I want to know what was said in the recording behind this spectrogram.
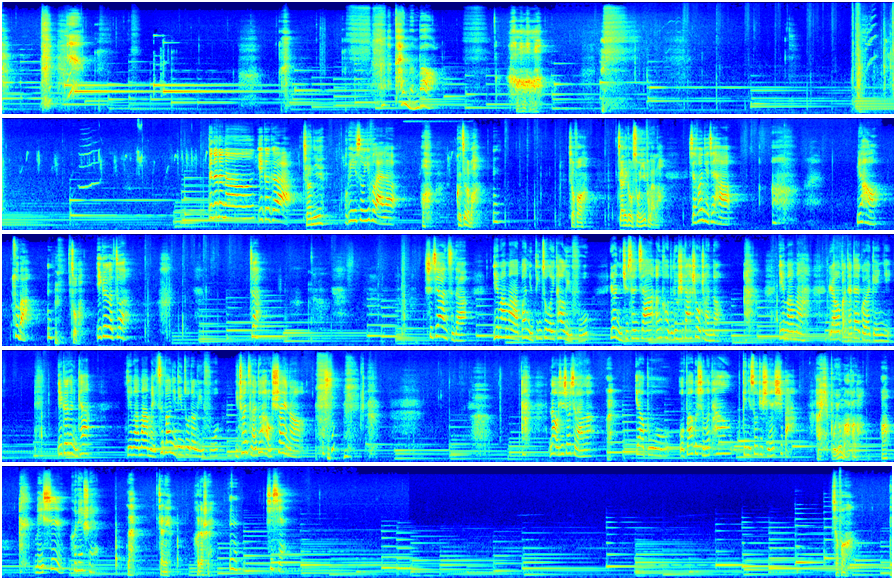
噔噔噔噔，叶哥哥，佳妮，我给你送衣服来了。哦，快进来吧。嗯。小芳，佳妮给我送衣服来了。小芳姐姐好。啊你好，坐吧。嗯，坐吧。一哥哥坐。坐。是这样子的，叶妈妈帮你订做了一套礼服，让你去参加 uncle 的六十大寿穿的。叶妈妈让我把它带过来给你。叶哥哥，你看，叶妈妈每次帮你定做的礼服，你穿起来都好帅呢。啊那我先收起来了。哎，要不我煲个什么汤给你送去实验室吧？哎呀，不用麻烦了啊。没事，喝点水。来，佳宁，喝点水。嗯，谢谢。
